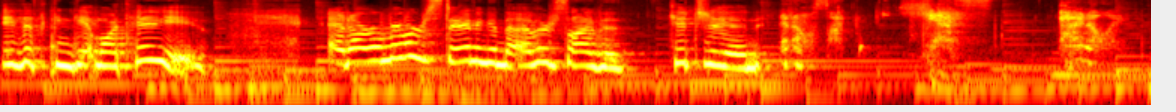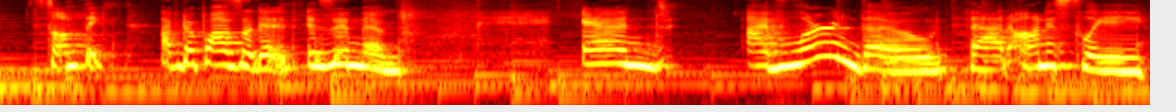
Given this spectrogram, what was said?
Jesus can get more to you. And I remember standing in the other side of the kitchen and I was like, Yes, finally, something I've deposited is in them. And I've learned though that honestly,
